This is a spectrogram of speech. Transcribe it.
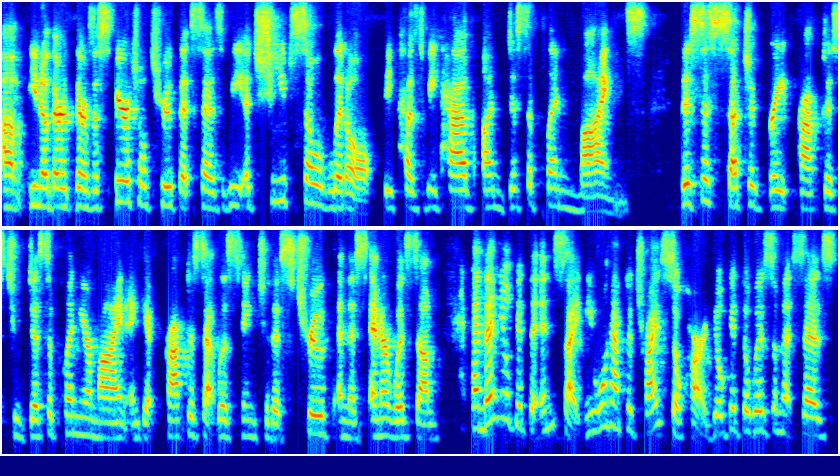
Um, you know, there, there's a spiritual truth that says we achieve so little because we have undisciplined minds. This is such a great practice to discipline your mind and get practice at listening to this truth and this inner wisdom. And then you'll get the insight. You won't have to try so hard. You'll get the wisdom that says,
